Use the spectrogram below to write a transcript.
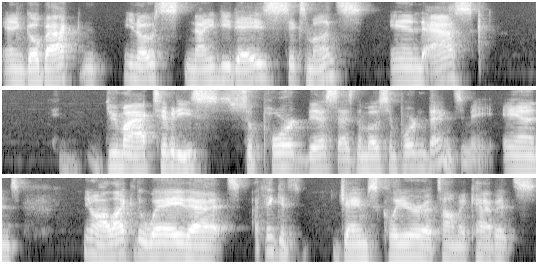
and go back, you know, 90 days, six months, and ask, do my activities support this as the most important thing to me? And, you know, I like the way that I think it's James Clear, Atomic Habits.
